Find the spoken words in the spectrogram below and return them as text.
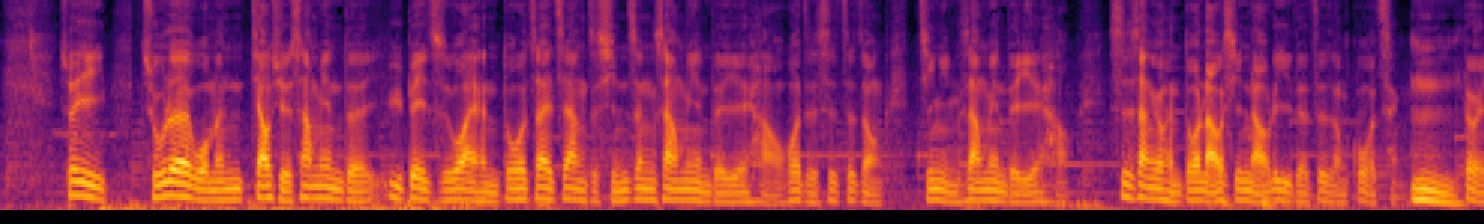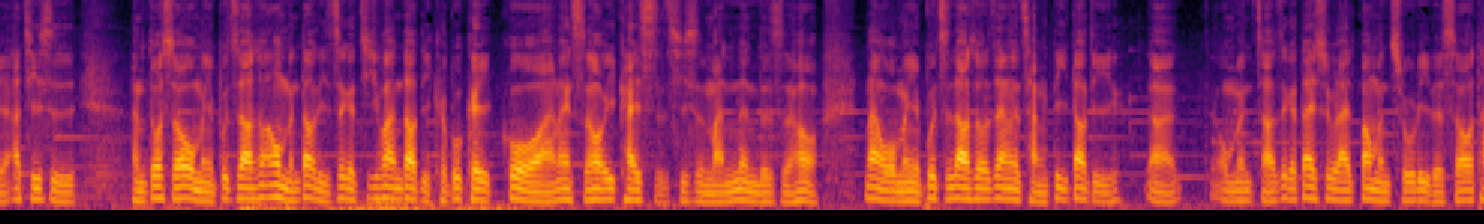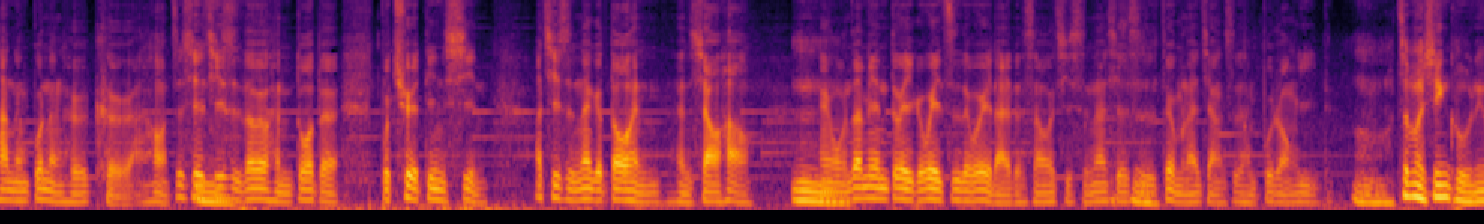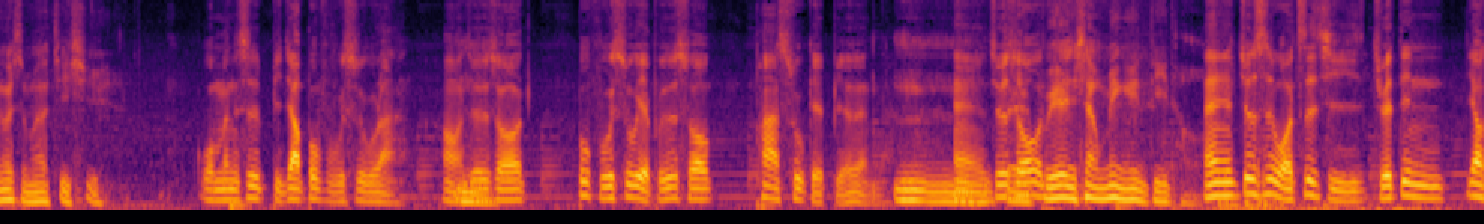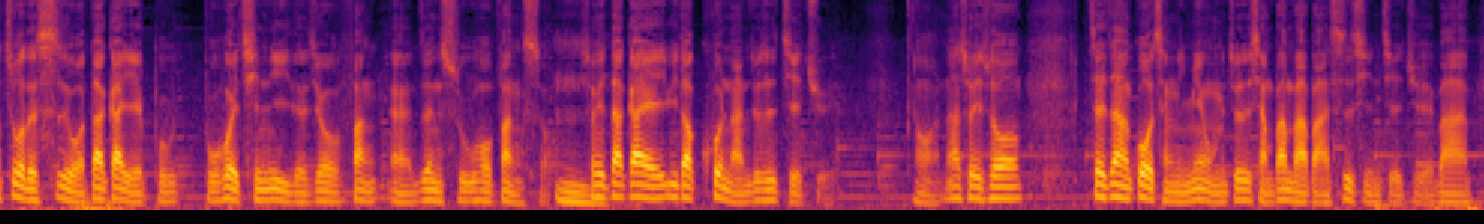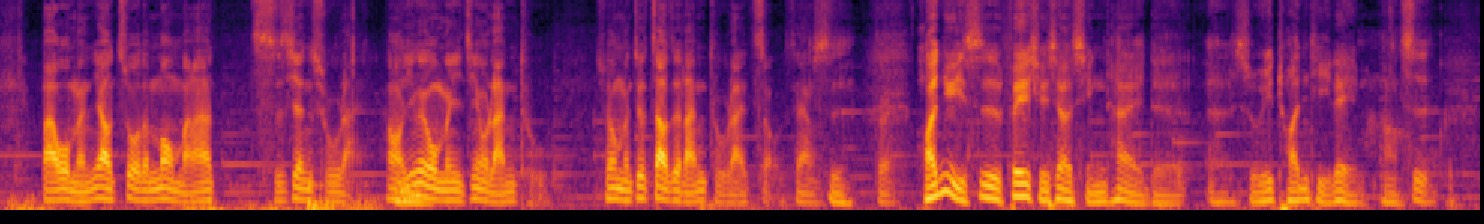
所以，除了我们教学上面的预备之外，很多在这样子行政上面的也好，或者是这种经营上面的也好，事实上有很多劳心劳力的这种过程。嗯，对啊，其实很多时候我们也不知道说啊，我们到底这个计划到底可不可以过啊？那时候一开始其实蛮嫩的时候，那我们也不知道说这样的场地到底呃，我们找这个代书来帮我们处理的时候，它能不能合可啊？哈，这些其实都有很多的不确定性。那其实那个都很很消耗，嗯，我们在面对一个未知的未来的时候，其实那些是对我们来讲是很不容易的。嗯，这么辛苦，你为什么要继续？我们是比较不服输啦，哦，就是说不服输，也不是说怕输给别人了。嗯嗯，哎就是说不愿意向命运低头。哎，就是我自己决定要做的事，我大概也不不会轻易的就放呃认输或放手。嗯所以大概遇到困难就是解决。哦，那所以说，在这样的过程里面，我们就是想办法把事情解决，把把我们要做的梦把它实现出来。哦，嗯因为我们已经有蓝图，所以我们就照着蓝图来走，这样。是，对，环宇是非学校形态的，呃，属于团体类嘛，啊、是。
